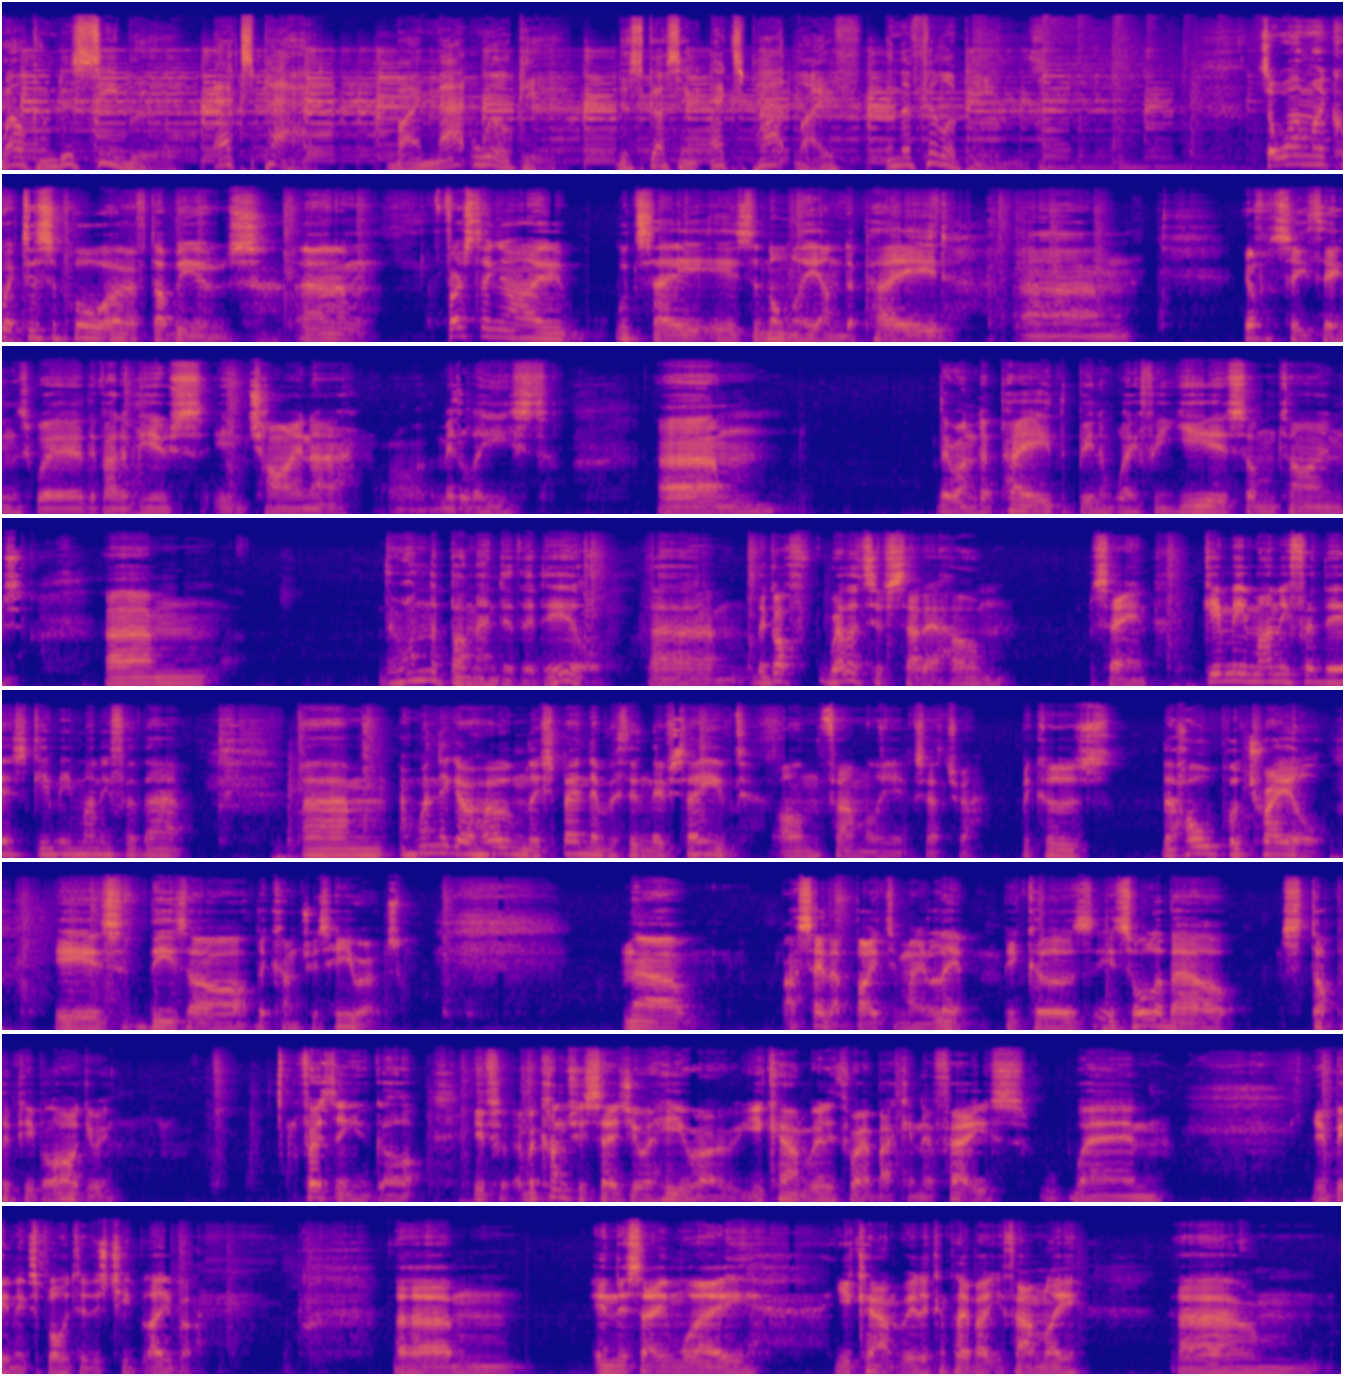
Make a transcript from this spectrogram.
Welcome to Cebu Expat by Matt Wilkie, discussing expat life in the Philippines. So why am I quick to support OFWs? Um, first thing I would say is they're normally underpaid. Um, you often see things where they've had abuse in China or the Middle East. Um, they're underpaid. They've been away for years sometimes. Um, they're on the bum end of the deal. Um, they got relatives sat at home saying, "Give me money for this. Give me money for that." Um, and when they go home, they spend everything they've saved on family, etc. Because the whole portrayal is these are the country's heroes. Now, I say that biting my lip because it's all about stopping people arguing. First thing you've got, if, if a country says you're a hero, you can't really throw it back in their face when you're being exploited as cheap labour. Um, in the same way, you can't really complain about your family um,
